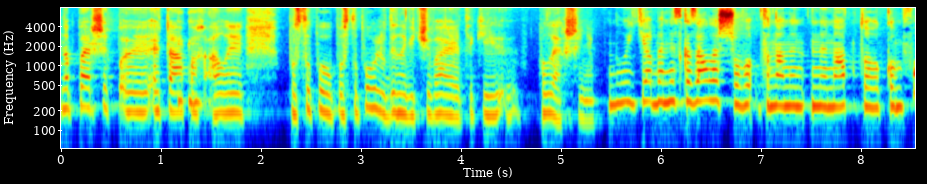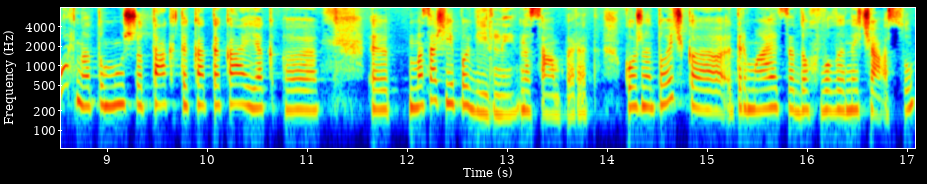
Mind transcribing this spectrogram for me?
на перших е, етапах, але поступово-поступово людина відчуває такі полегшення. Ну я би не сказала, що вона не, не надто комфортна, тому що тактика така, як е, е, масаж є повільний насамперед. Кожна точка тримається до хвилини часу.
